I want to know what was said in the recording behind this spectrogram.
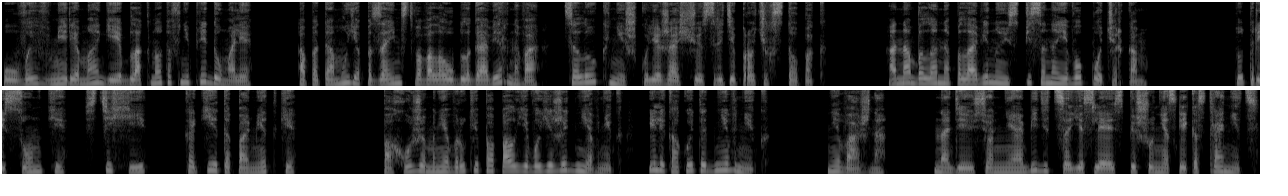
Увы, в мире магии блокнотов не придумали, а потому я позаимствовала у благоверного целую книжку, лежащую среди прочих стопок. Она была наполовину исписана его почерком. Тут рисунки, стихи, какие-то пометки. Похоже, мне в руки попал его ежедневник или какой-то дневник. Неважно. Надеюсь, он не обидится, если я испишу несколько страниц.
